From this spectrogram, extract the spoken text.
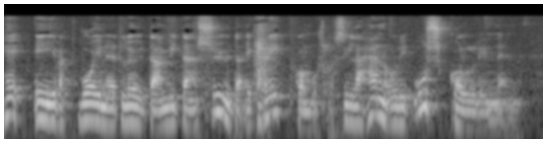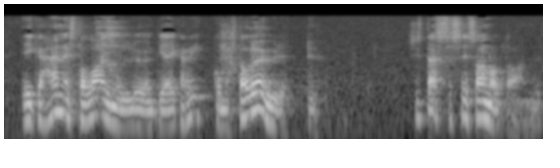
he eivät voineet löytää mitään syytä eikä rikkomusta, sillä hän oli uskollinen, eikä hänestä laiminlyöntiä eikä rikkomusta löydetty. Siis tässä se sanotaan nyt.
